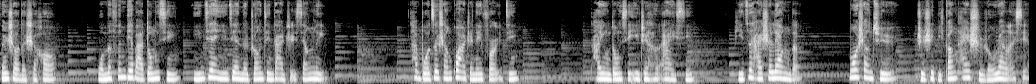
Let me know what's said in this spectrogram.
分手的时候，我们分别把东西一件一件的装进大纸箱里。他脖子上挂着那副耳机，他用东西一直很爱惜，皮子还是亮的，摸上去只是比刚开始柔软了些。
